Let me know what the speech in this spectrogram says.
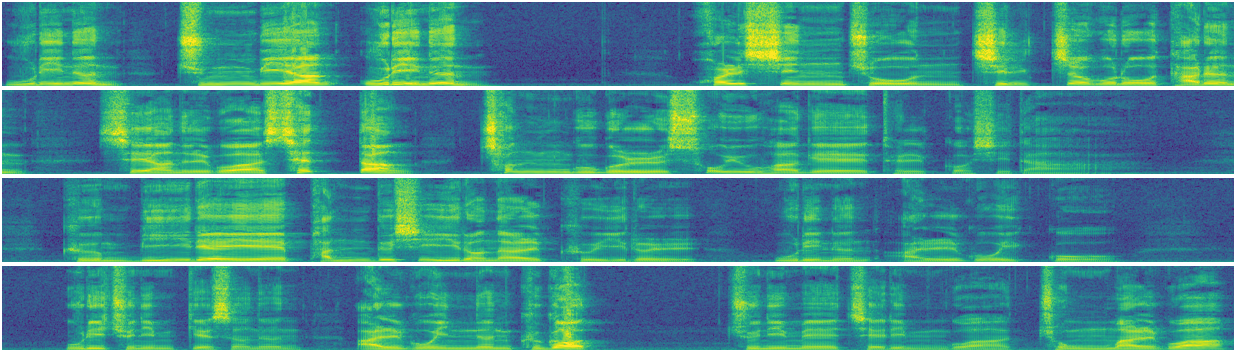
우리는 준비한 우리는 훨씬 좋은 질적으로 다른 새하늘과 새 땅, 천국을 소유하게 될 것이다. 그 미래에 반드시 일어날 그 일을 우리는 알고 있고, 우리 주님께서는 알고 있는 그것, 주님의 재림과 종말과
